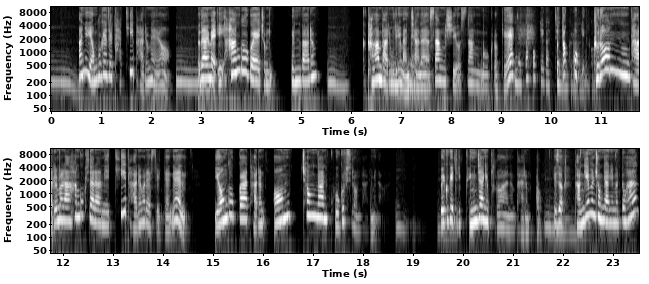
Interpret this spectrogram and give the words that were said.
음. 아니 영국 애들 다 T 발음해요. 음. 그다음에 이 한국어의 좀 된 발음, 음. 그 강한 발음들이 음, 많잖아요. 네네. 쌍시오, 쌍 뭐 그렇게 네, 떡볶이 같은 뭐 떡볶이 그런 거. 그런 발음을 한 한국 사람이 T 발음을 했을 때는 영국과 다른 엄청난 고급스러운 발음이 나와요. 음. 외국 애들이 굉장히 부러워하는 발음. 그래서 음. 반기문 총장님은 또한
